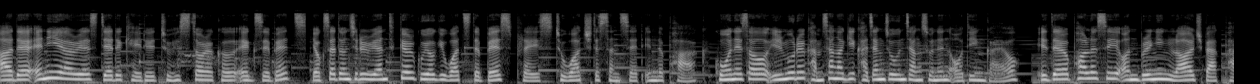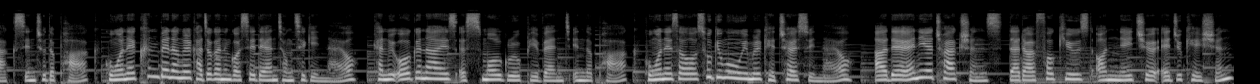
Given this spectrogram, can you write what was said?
Are there any areas dedicated to historical exhibits? 역사 전시를 위한 특별 구역이 What's the best place to watch the sunset in the park? 공원에서 일몰을 감상하기 가장 좋은 장소는 어디인가요? Is there a policy on bringing large backpacks into the park? 공원에 큰 배낭을 가져가는 것에 대한 정책이 있나요? Can we organize a small group event in the park? 공원에서 소규모 모임을 개최할 수 있나요? Are there any attractions that are focused on nature education?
